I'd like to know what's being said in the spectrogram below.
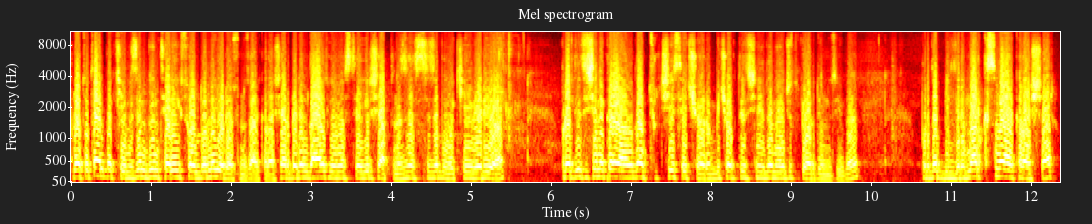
Burada total bakiyemizin 1000 TRX olduğunu görüyorsunuz arkadaşlar. Benim davet koduma siteye giriş yaptığınızda size bu bakiyeyi veriyor. Burada dil seçenekleri alanından Türkçeyi seçiyorum. Birçok dil seçeneği de mevcut gördüğünüz gibi. Burada bildirimler kısmı arkadaşlar.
